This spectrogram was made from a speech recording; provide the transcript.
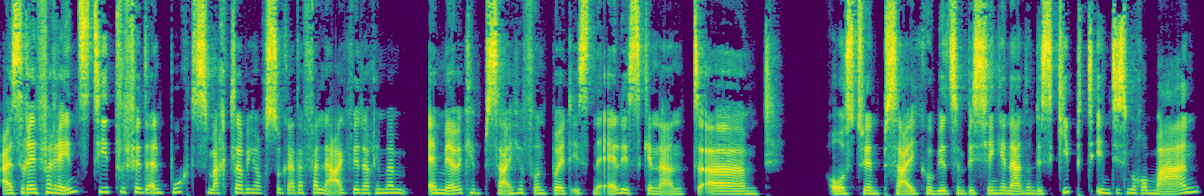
Als Referenztitel für dein Buch, das macht, glaube ich, auch sogar der Verlag, wird auch immer American Psycho von Boyd Easton Ellis genannt. Ähm, Austrian Psycho wird es ein bisschen genannt. Und es gibt in diesem Roman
